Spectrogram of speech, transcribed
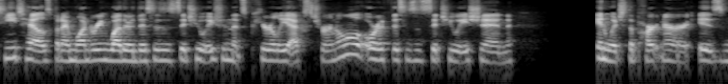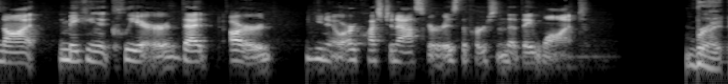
details but i'm wondering whether this is a situation that's purely external or if this is a situation in which the partner is not making it clear that our you know our question asker is the person that they want Right.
